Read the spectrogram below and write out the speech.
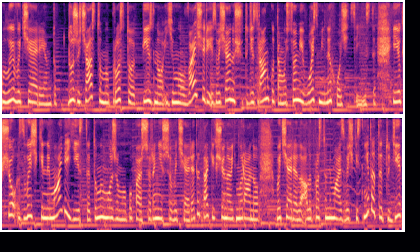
коли вечеряємо. Тобто дуже часто ми просто пізно їмо ввечері, і звичайно, що тоді зранку, там о 7-8 не хочеться їсти. І якщо звички немає їсти, то ми можемо, по-перше, раніше вечеряти. Так, якщо навіть ми рано вечеряли, але просто немає звички снідати, тоді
